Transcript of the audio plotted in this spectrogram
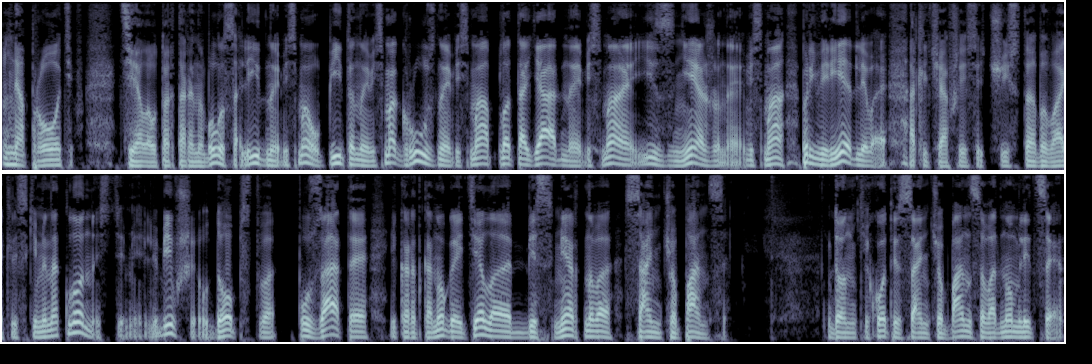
Напротив, тело у Тартарена было солидное, весьма упитанное, весьма грузное, весьма плотоядное, весьма изнеженное, весьма привередливое, отличавшееся чисто обывательскими наклонностями, любившее удобство, пузатое и коротконогое тело бессмертного Санчо Пансы. Дон Кихот и Санчо Банса в одном лице.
